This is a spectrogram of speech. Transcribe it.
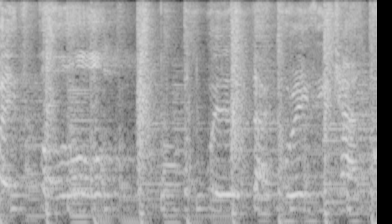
faithful with that crazy cat.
